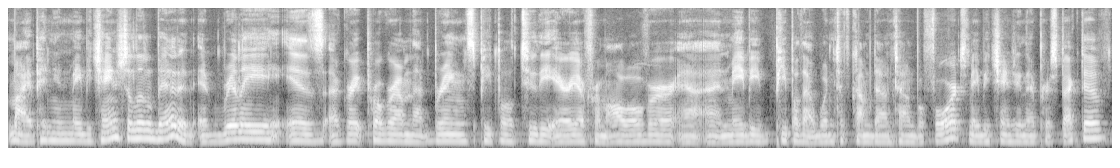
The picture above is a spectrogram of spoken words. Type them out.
my opinion maybe changed a little bit. It, it really is a great program that brings people to the area from all over and, and maybe people that wouldn't have come downtown before. It's maybe changing their perspective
